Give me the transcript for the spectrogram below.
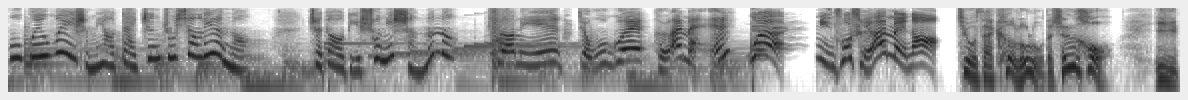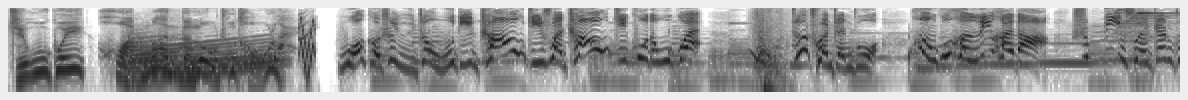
乌龟为什么要戴珍珠项链呢？这到底说明什么呢？说明这乌龟很爱美。喂，你说谁爱美呢？就在克鲁鲁的身后，一只乌龟缓慢地露出头来。我可是宇宙无敌、超级帅、超级酷的乌龟。我这串珍珠很酷很厉害的，是碧水珍珠。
